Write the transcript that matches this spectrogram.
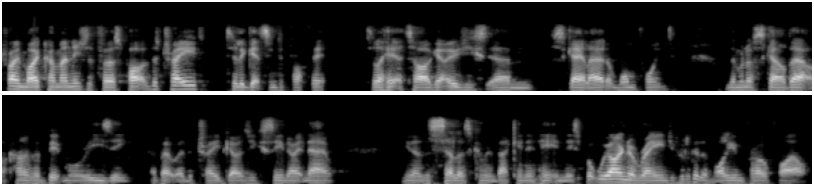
try and micromanage the first part of the trade till it gets into profit, till I hit a target. I usually um, scale out at one point. And then when I've scaled out, I'm kind of a bit more easy about where the trade goes. You can see right now, you know, the sellers coming back in and hitting this. But we are in a range. If you look at the volume profile,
